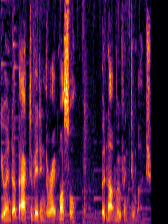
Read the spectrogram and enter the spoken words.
you end up activating the right muscle, but not moving too much.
